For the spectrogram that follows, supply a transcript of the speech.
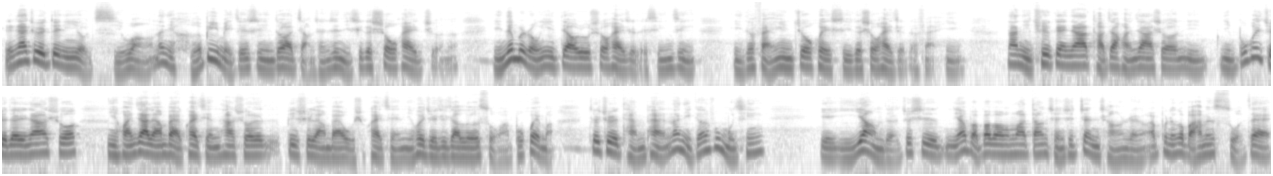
人家就是对你有期望，那你何必每件事情都要讲成是你是个受害者呢？你那么容易掉入受害者的心境，你的反应就会是一个受害者的反应。那你去跟人家讨价还价的时候，你你不会觉得人家说你还价两百块钱，他说必须两百五十块钱，你会觉得这叫勒索吗？不会嘛，这就是谈判。那你跟父母亲也一样的，就是你要把爸爸妈妈当成是正常人，而不能够把他们锁在。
